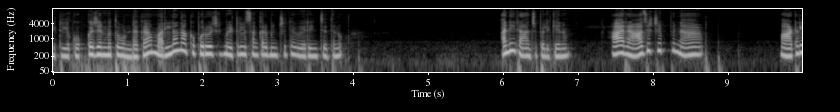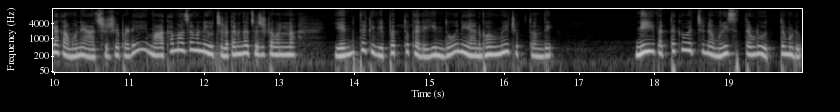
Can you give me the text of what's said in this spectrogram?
ఇటులు కుక్క జన్మతో ఉండగా మరలా నాకు పూర్వజన్మ ఇటులు సంక్రమించితే వివరించదును అని రాజు పలికాను. ఆ రాజు చెప్పిన మాటలకు అమ్ముని ఆశ్చర్యపడి మాఘమాసం నీవు చులకనగా చూచడం వలన ఎంతటి విపత్తు కలిగిందో నీ అనుభవమే చెప్తోంది. నీ వద్దకు వచ్చిన మునిసత్తముడు ఉత్తముడు.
